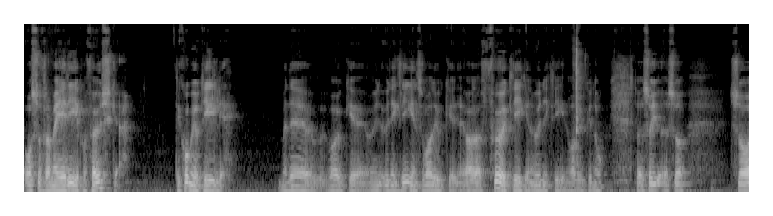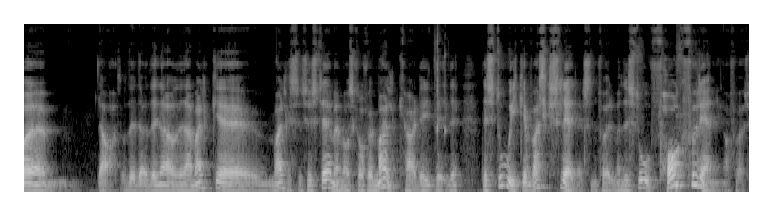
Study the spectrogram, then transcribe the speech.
også fra meieriet på Fauske. Det kom jo tidlig. Men det var jo ikke under krigen så var det jo ikke ja, Før krigen og under krigen var det jo ikke nok. Så, så, så, så ja, det, det, det der melke, melkesystemet med å skaffe melk her, det, det, det sto ikke verksledelsen for, men det sto fagforeninga for.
